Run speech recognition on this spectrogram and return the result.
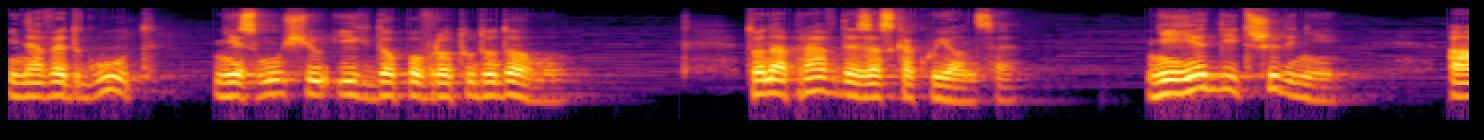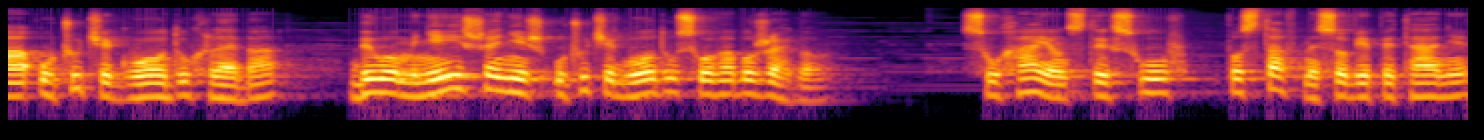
i nawet głód nie zmusił ich do powrotu do domu. To naprawdę zaskakujące. Nie jedli trzy dni, a uczucie głodu chleba było mniejsze niż uczucie głodu Słowa Bożego. Słuchając tych słów, postawmy sobie pytanie,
